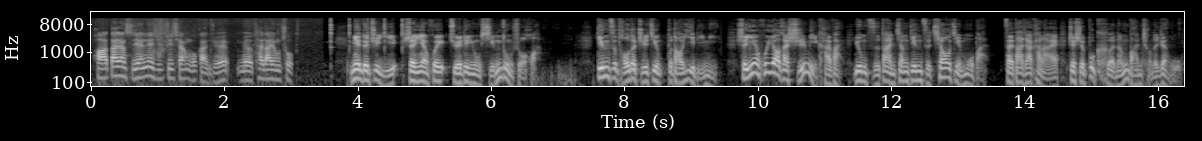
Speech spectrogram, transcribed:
花大量时间练习机枪，我感觉没有太大用处。面对质疑，沈彦辉决定用行动说话。钉子头的直径不到一厘米，沈彦辉要在十米开外用子弹将钉子敲进木板。在大家看来，这是不可能完成的任务。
